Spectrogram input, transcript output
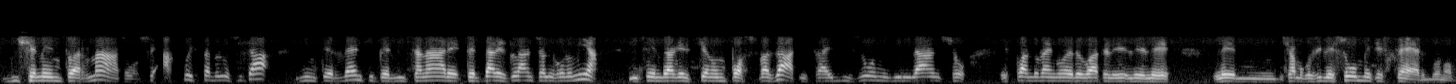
di cemento armato. Se a questa velocità gli interventi per risanare, per dare slancio all'economia mi sembra che siano un po' sfasati tra i bisogni di rilancio e quando vengono erogate le, le, le, le diciamo così, somme che servono.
